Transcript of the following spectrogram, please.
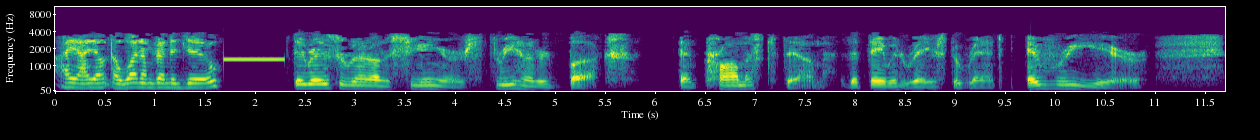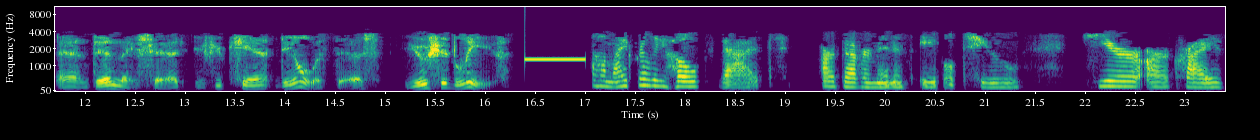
I, I don't know what I'm going to do. They raised the rent on the seniors 300 bucks and promised them that they would raise the rent every year. And then they said, if you can't deal with this, you should leave. Um, I'd really hope that our government is able to hear our cries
